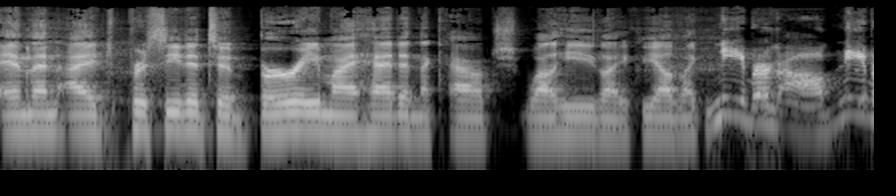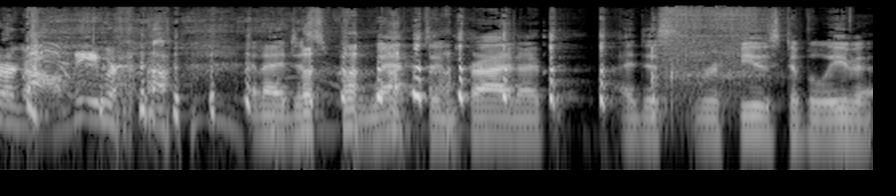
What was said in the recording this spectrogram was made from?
and then I proceeded to bury my head in the couch while he like yelled like Niebergall, Niebergall, Niebergall, and I just wept and cried. I I just refused to believe it.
